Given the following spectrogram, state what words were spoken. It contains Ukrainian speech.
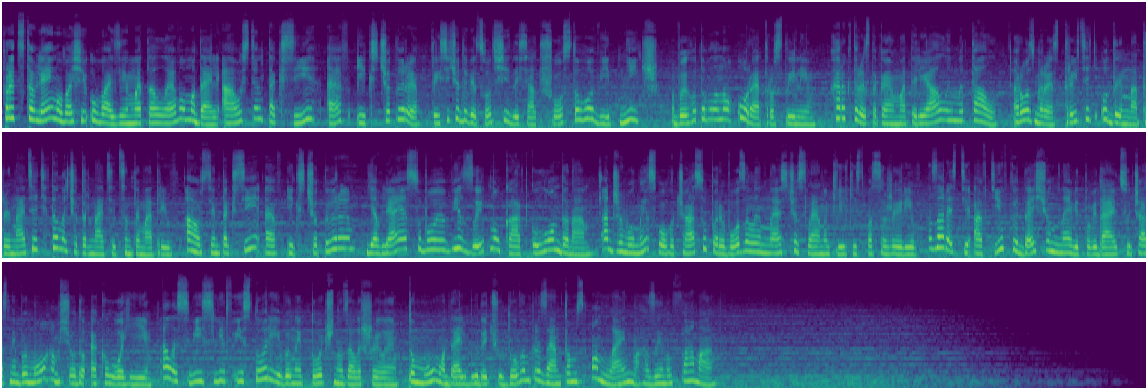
Представляємо вашій увазі металеву модель Austin Taxi FX4 1966 від Ніч. Виготовлено у ретро стилі. Характеристики матеріали метал, розміри з 31 на 13 та на 14 см. Austin Taxi FX4 являє собою візитну картку Лондона, адже вони свого часу перевозили незчисленну кількість пасажирів. Зараз ці автівки дещо не відповідають сучасним вимогам щодо екології, але свій слід в історії вони точно залишили. Тому модель буде чудовим презентом з онлайн магазину Фама.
